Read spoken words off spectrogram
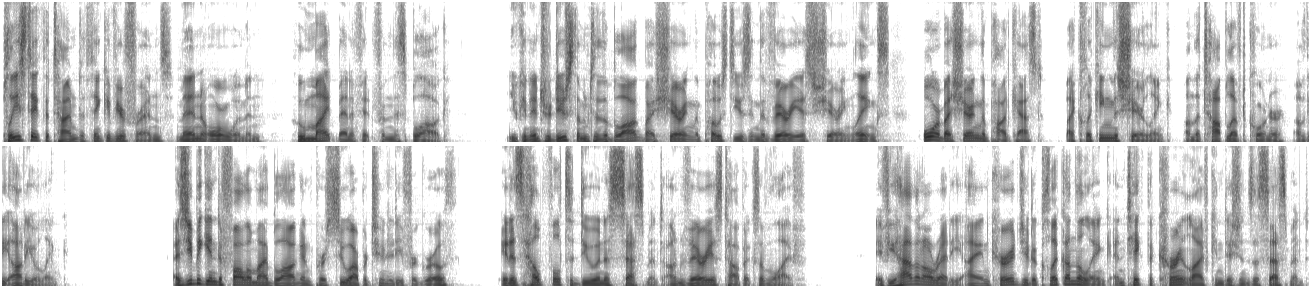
Please take the time to think of your friends, men or women, who might benefit from this blog. You can introduce them to the blog by sharing the post using the various sharing links, or by sharing the podcast by clicking the share link on the top left corner of the audio link. As you begin to follow my blog and pursue opportunity for growth, it is helpful to do an assessment on various topics of life. If you haven't already, I encourage you to click on the link and take the current life conditions assessment.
